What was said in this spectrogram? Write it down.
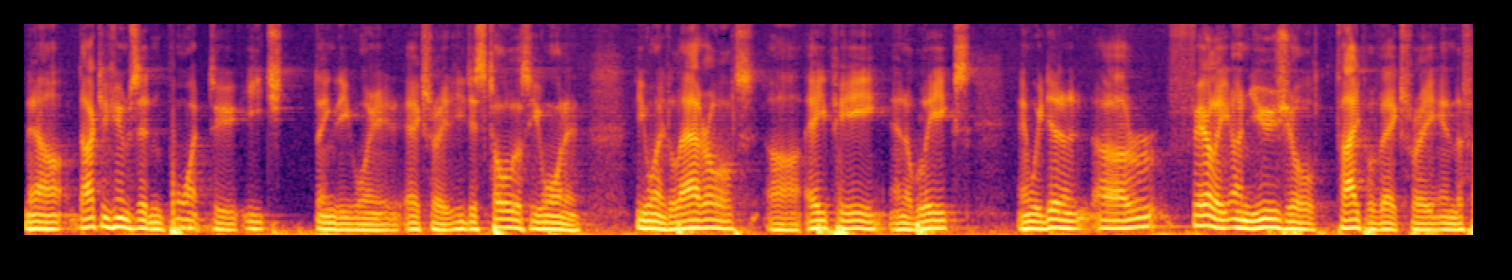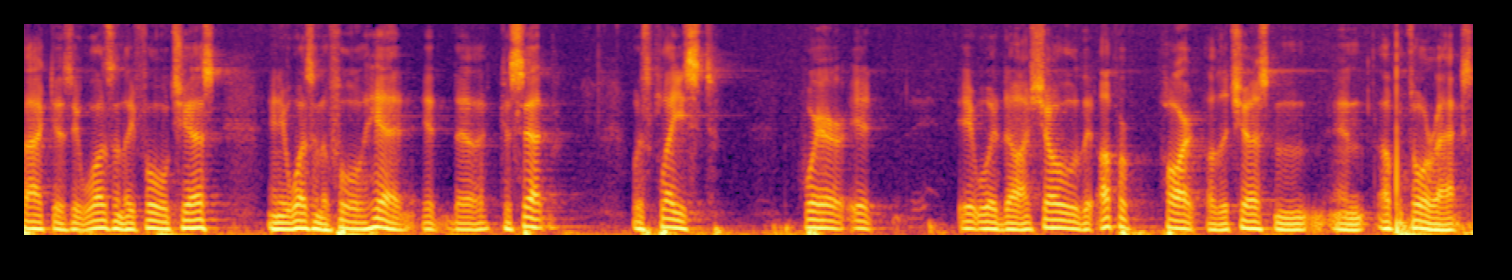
Now, Dr. Humes didn't point to each thing that he wanted x rayed. He just told us he wanted he wanted laterals, uh, AP, and obliques, and we did a uh, fairly unusual type of X-ray. And the fact is, it wasn't a full chest, and it wasn't a full head. It, the cassette was placed where it it would uh, show the upper part of the chest and, and upper thorax,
